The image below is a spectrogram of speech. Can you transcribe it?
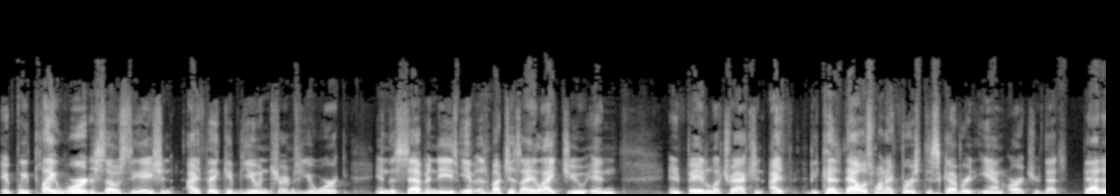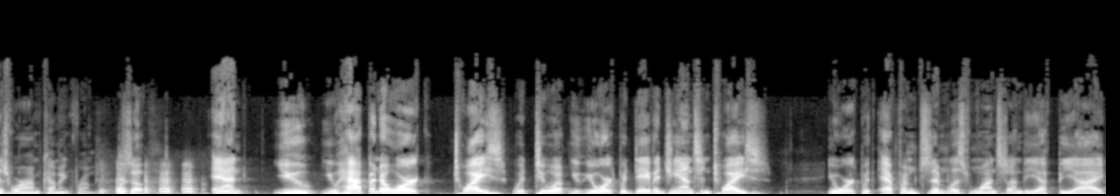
if we play word association, I think of you in terms of your work in the 70s, as much as I liked you in in Fatal Attraction, I because that was when I first discovered Anne Archer. That's that is where I'm coming from. So, and you you happen to work twice with two of you. You worked with David Janssen twice. You worked with Efrem Zimbalist once on the FBI.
